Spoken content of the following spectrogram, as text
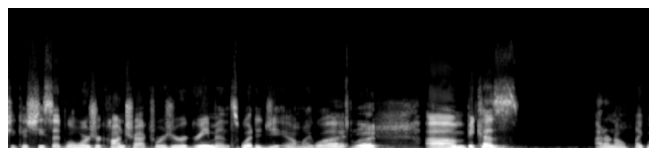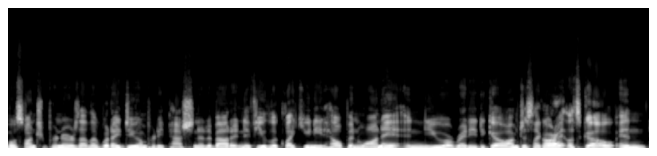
Because she, said, "Well, where's your contract? Where's your agreements? What did you?" I'm like, "What?" What? Um, because I don't know, like most entrepreneurs, I love what I do. I'm pretty passionate about it, and if you look like you need help and want it, and you are ready to go, I'm just like, "All right, let's go." And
